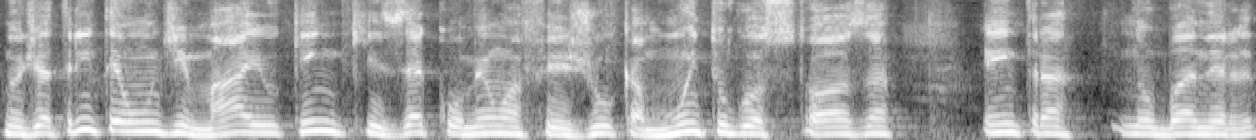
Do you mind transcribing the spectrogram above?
No dia 31 de maio, quem quiser comer uma feijuca muito gostosa, entra no banner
